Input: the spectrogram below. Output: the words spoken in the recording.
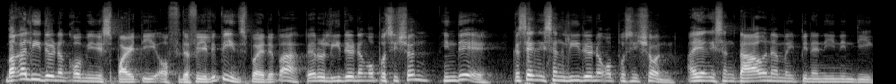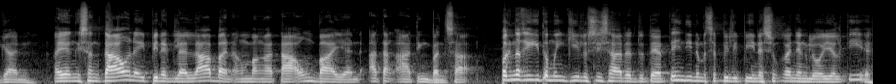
Baka leader ng Communist Party of the Philippines, pwede pa. Pero leader ng oposisyon, hindi eh. Kasi ang isang leader ng oposisyon ay ang isang tao na may pinaninindigan. Ay ang isang tao na ipinaglalaban ang mga taong bayan at ang ating bansa. Pag nakikita mo yung kilos si Sara Duterte, hindi naman sa Pilipinas yung kanyang loyalty eh.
